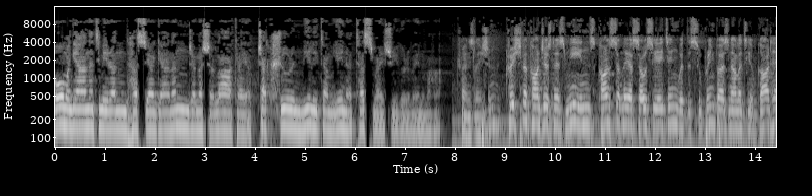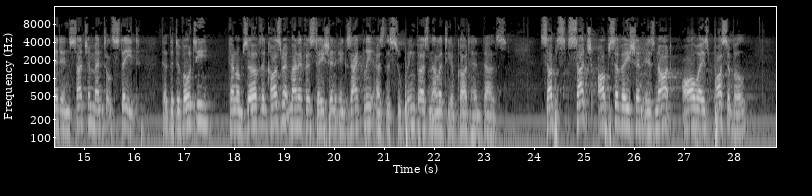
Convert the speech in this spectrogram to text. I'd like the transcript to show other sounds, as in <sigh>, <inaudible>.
ॐ ज्ञानतिमिरन्धस्य ज्ञानञ्जनशलाकय चक्षुरुन्मीलितं येन तस्मै श्रीगुरवे नमः Translation Krishna consciousness means constantly associating with the Supreme Personality of Godhead in such a mental state that the devotee can observe the cosmic manifestation exactly as the Supreme Personality of Godhead does. Such, such observation is not always possible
